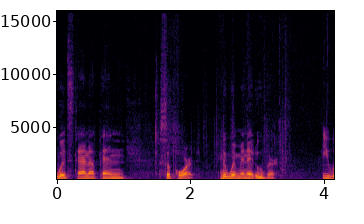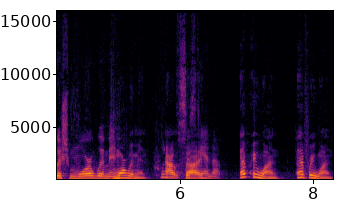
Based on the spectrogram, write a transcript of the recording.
would stand up and support the women at Uber. You wish more women. More women Who outside. To stand up? Everyone, everyone.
